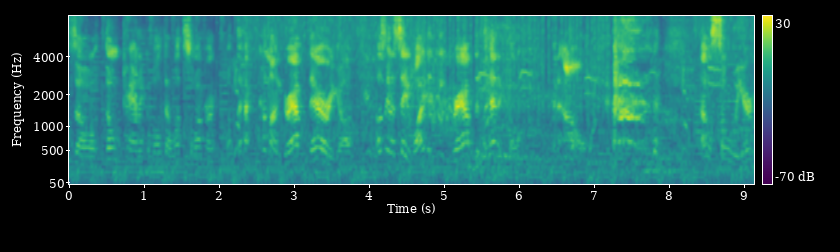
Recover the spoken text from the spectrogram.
So, don't panic about that whatsoever. What the heck? Come on, grab... There we go. I was gonna say, why did he grab the tentacle? And ow. that was so weird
